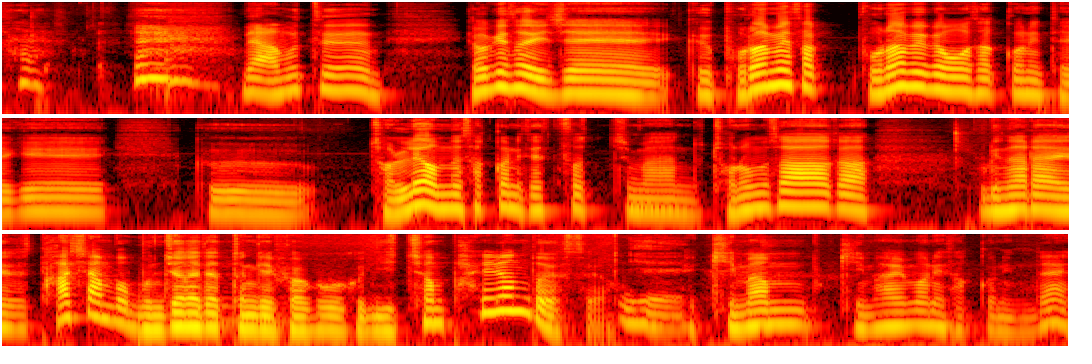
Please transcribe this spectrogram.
네 아무튼 여기서 이제 그 보람의 사 보람의 병원 사건이 되게 그 전례 없는 사건이 됐었지만 존엄사가 우리나라에서 다시 한번 문제가 됐던 게 결국 그 2008년도였어요. 예. 김함 김할머니 사건인데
